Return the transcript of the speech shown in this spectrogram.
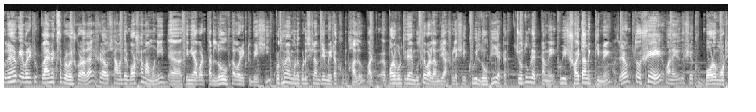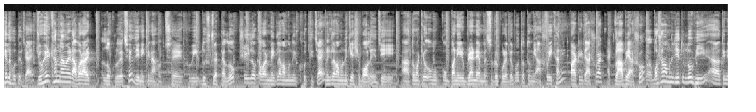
তো যাই হোক, এবার একটু ক্লাইম্যাক্সে প্রবেশ করা যাক। সেটা হচ্ছে আমাদের বর্ষা মামুনি। তিনি আবার তার লোভ আবার একটু বেশি। প্রথমে আমি মনে করেছিলাম যে মেয়েটা খুব ভালো বাট পরবর্তীতে আমি বুঝতে পারলাম যে আসলে সে খুবই লোভী একটা চতুর একটা মেয়ে, খুবই শয়তান একটি মেয়ে। যাই হোক, তো সে মানে সে খুব বড় মঠেল হতে চায়। জহির খান নামের আবার আরেক লোক রয়েছে, যিনি কিনা হচ্ছে খুবই দুষ্টু একটা লোক। সেই লোক আবার মেঘলা মামুনির ক্ষতি চায়। মেঘলা মামুনিকে এসে বলে যে তোমাকে অমুক কোম্পানির ব্র্যান্ড অ্যাম্বাসেডর করে দেবো, তো তুমি আসো এখানে, পার্টিতে আসো, এক ক্লাবে আসো। বর্ষা মামুনি যেহেতু লোভী তিনি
